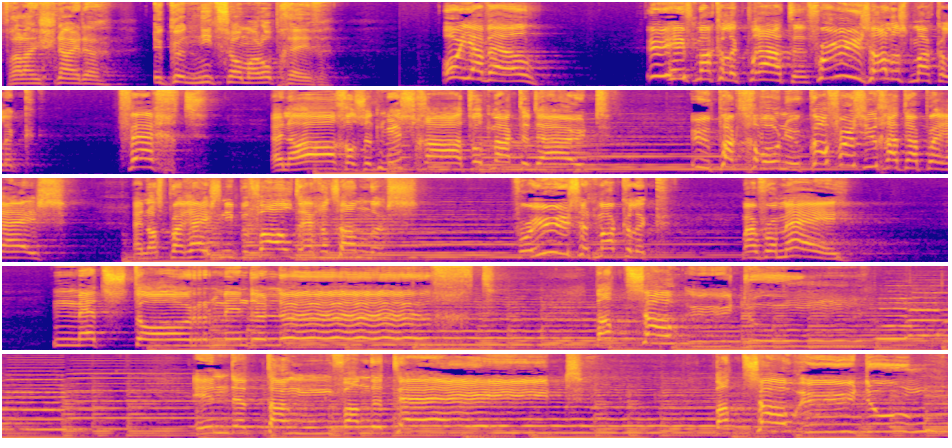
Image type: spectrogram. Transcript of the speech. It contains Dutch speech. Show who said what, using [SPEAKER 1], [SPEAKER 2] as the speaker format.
[SPEAKER 1] Fräulein Schneider, u kunt niet zomaar opgeven.
[SPEAKER 2] Oh jawel. U heeft makkelijk praten. Voor u is alles makkelijk. Vecht. En ach, als het misgaat, wat maakt het uit? U pakt gewoon uw koffers, u gaat naar Parijs. En als Parijs niet bevalt, ergens anders. Voor u is het makkelijk. Maar voor mij... Met storm in de lucht. Wat zou u doen? In de tang van de tijd. Wat zou u doen?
